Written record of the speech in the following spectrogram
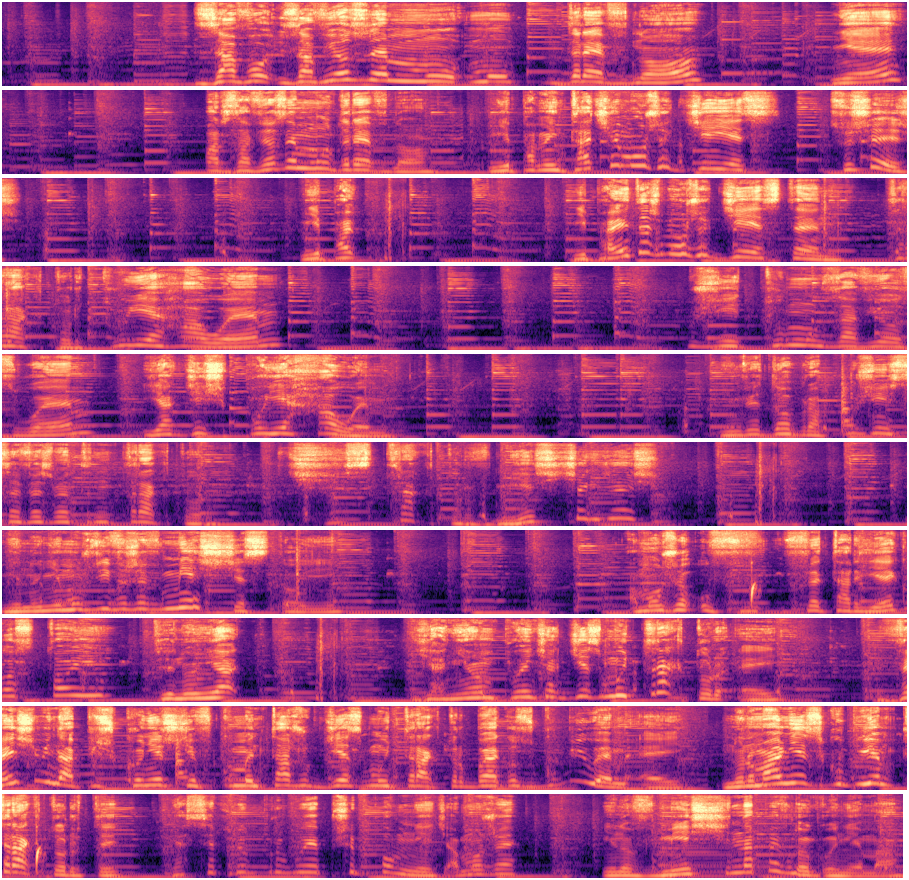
Zawo zawiozłem mu, mu drewno. Nie? Patrz, zawiozłem mu drewno. Nie pamiętacie może, gdzie jest... Słyszysz? Nie pa... Nie pamiętasz może, gdzie jest ten traktor? Tu jechałem. Później tu mu zawiozłem. Ja gdzieś pojechałem. I mówię, dobra, później sobie wezmę ten traktor. Gdzie jest traktor? W mieście gdzieś? Nie no, niemożliwe, że w mieście stoi. A może u Fletariego stoi? Ty no ja... Ja nie mam pojęcia, gdzie jest mój traktor, ej. Weź mi napisz koniecznie w komentarzu, gdzie jest mój traktor, bo ja go zgubiłem, ej. Normalnie zgubiłem traktor, ty. Ja sobie pró- próbuję przypomnieć, a może... Nie no, w mieście na pewno go nie ma.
